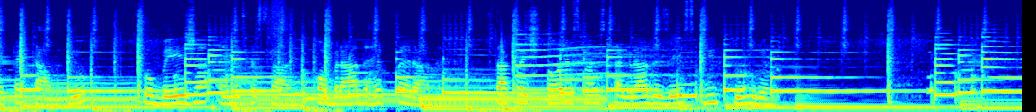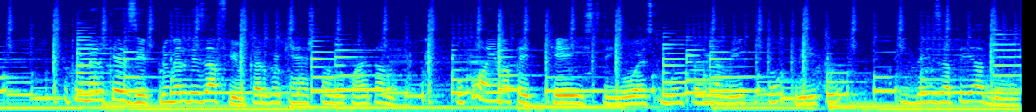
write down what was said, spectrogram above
é pecado, viu? Sobeja é necessário. Cobrada, recuperada Sacra História são as Sagradas Escrituras. O primeiro quesito, o primeiro desafio, quero ver quem respondeu corretamente. O poema Pequei, Senhor, é simultaneamente contrito e desafiador,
